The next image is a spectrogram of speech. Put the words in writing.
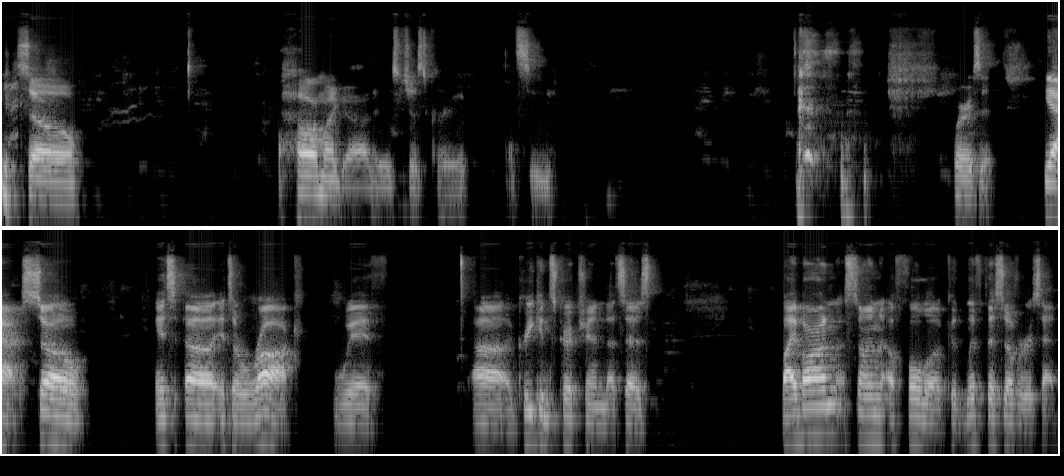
So, oh my god, it was just great. Let's see. Where is it? Yeah, so it's uh it's a rock with uh, a Greek inscription that says Bybon, son of Phola, could lift this over his head.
